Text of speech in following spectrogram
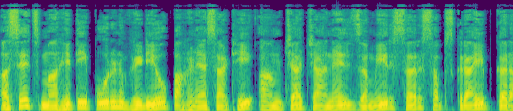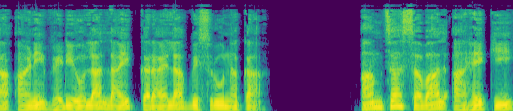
असेच माहितीपूर्ण व्हिडिओ पाहण्यासाठी आमच्या चॅनेल जमीर सर सबस्क्राईब करा आणि व्हिडिओला लाईक करायला विसरू नका. आमचा सवाल आहे की,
